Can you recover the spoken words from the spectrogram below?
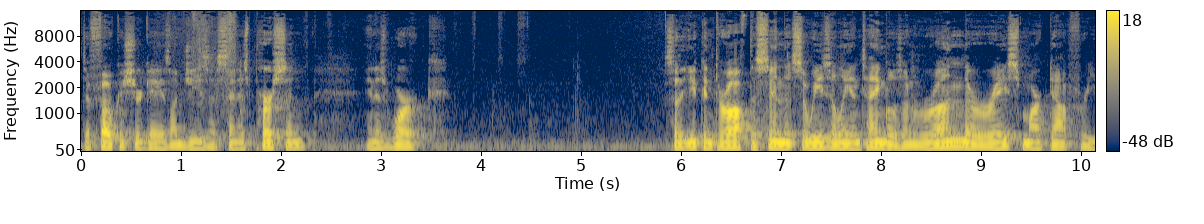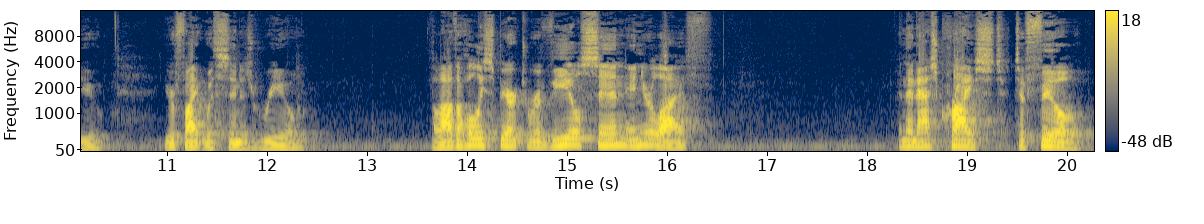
to focus your gaze on Jesus and His person and His work so that you can throw off the sin that so easily entangles and run the race marked out for you. Your fight with sin is real. Allow the Holy Spirit to reveal sin in your life, and then ask Christ to fill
